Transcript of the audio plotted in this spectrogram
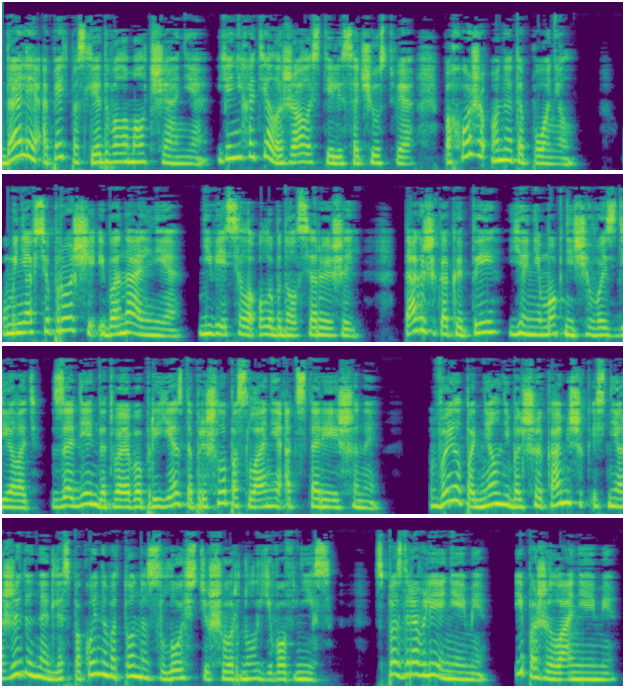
Далее опять последовало молчание. Я не хотела жалости или сочувствия. Похоже, он это понял. «У меня все проще и банальнее», – невесело улыбнулся Рыжий. «Так же, как и ты, я не мог ничего сделать. За день до твоего приезда пришло послание от старейшины». Вейл поднял небольшой камешек и с неожиданной для спокойного тона злостью швырнул его вниз. «С поздравлениями и пожеланиями».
